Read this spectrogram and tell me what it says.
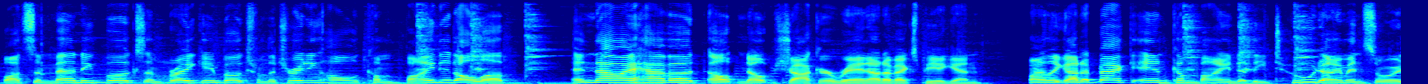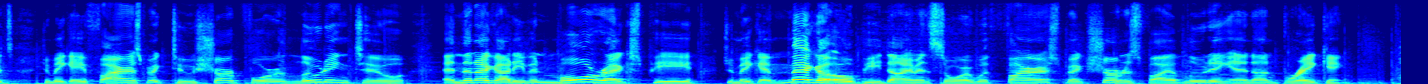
Bought some mending books and breaking books from the trading hall, combined it all up, and now I have a... Oh, nope, shocker, ran out of XP again. Finally got it back and combined the two diamond swords to make a Fire Aspect 2 Sharp 4 Looting 2. And then I got even more XP to make a Mega OP diamond sword with Fire Aspect Sharpness 5 Looting and Unbreaking.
